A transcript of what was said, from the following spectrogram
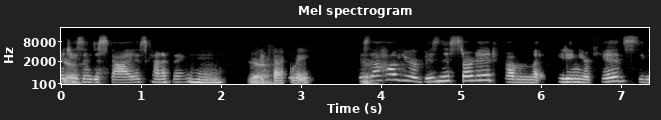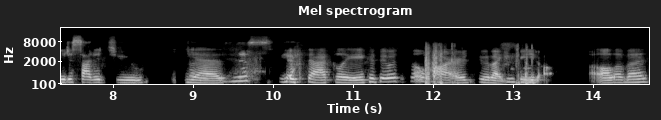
yeah, veggies in disguise kind of thing. Mm-hmm. yeah, Exactly. Is yeah. that how your business started from feeding your kids? So you decided to Yes. Yeah. exactly. Because it was so hard to like Mhm. feed all of us,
